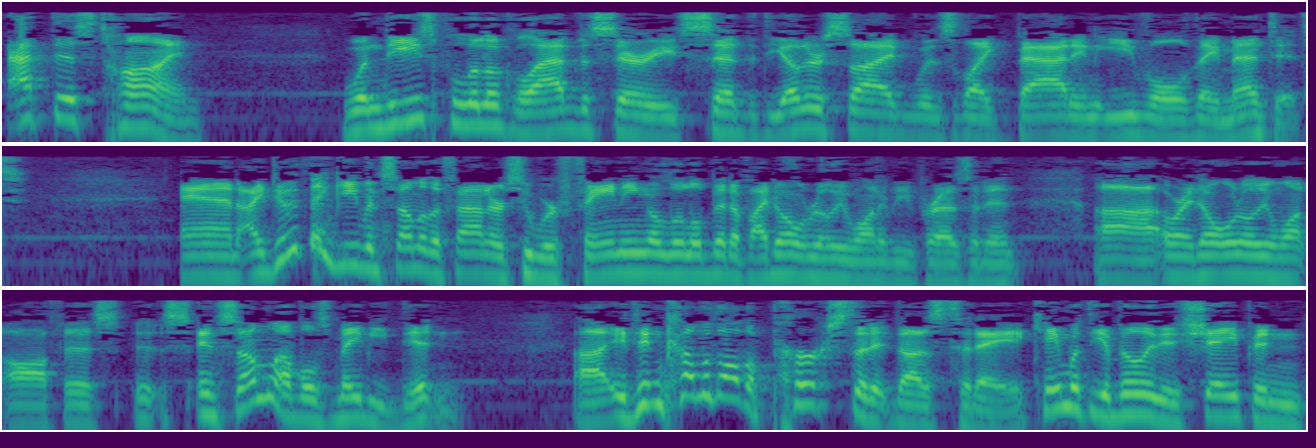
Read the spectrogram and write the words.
at this time, when these political adversaries said that the other side was like bad and evil, they meant it. And I do think even some of the founders who were feigning a little bit of I don't really want to be president uh, or I don't really want office, in some levels maybe didn't. Uh, it didn't come with all the perks that it does today. It came with the ability to shape and,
